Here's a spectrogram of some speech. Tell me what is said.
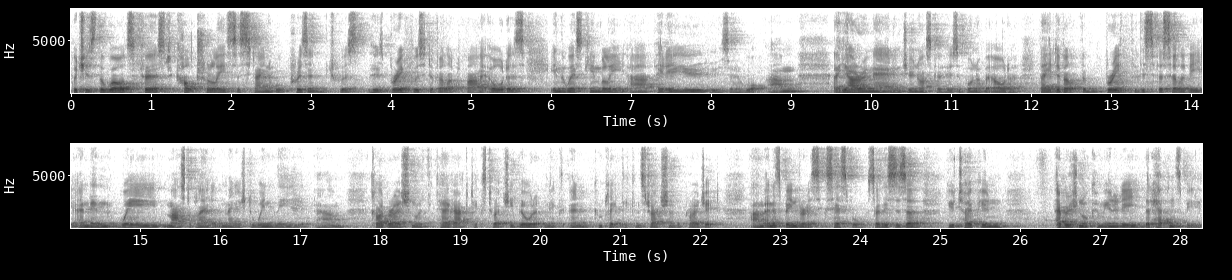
which is the world's first culturally sustainable prison, which was whose brief was developed by elders in the West Kimberley uh, PDU, who's a um, a Yawuru man and June Oscar, who's a Bunuba elder, they developed the brief for this facility and then we master planned it and managed to win the um, collaboration with TAG Architects to actually build it and, and complete the construction of the project. Um, and it's been very successful. So this is a utopian Aboriginal community that happens be,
